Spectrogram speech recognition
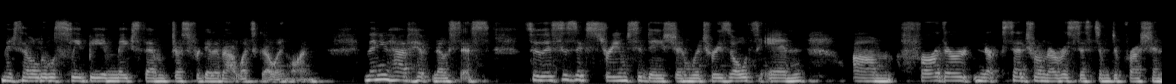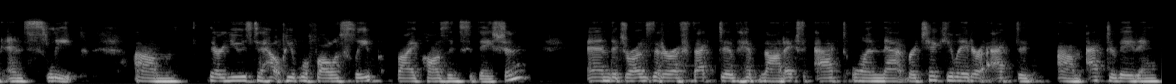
Makes them a little sleepy and makes them just forget about what's going on. And then you have hypnosis. So this is extreme sedation, which results in um, further ner- central nervous system depression and sleep. Um, they're used to help people fall asleep by causing sedation. And the drugs that are effective hypnotics act on that reticulator active, um, activating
